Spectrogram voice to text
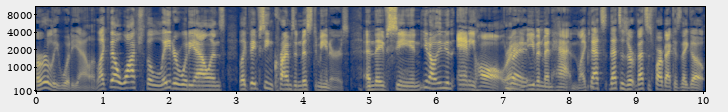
early Woody Allen. Like they'll watch the later Woody Allens, like they've seen Crimes and Misdemeanors, and they've seen, you know, even Annie Hall, right, Right. and even Manhattan. Like that's that's as that's as far back as they go.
